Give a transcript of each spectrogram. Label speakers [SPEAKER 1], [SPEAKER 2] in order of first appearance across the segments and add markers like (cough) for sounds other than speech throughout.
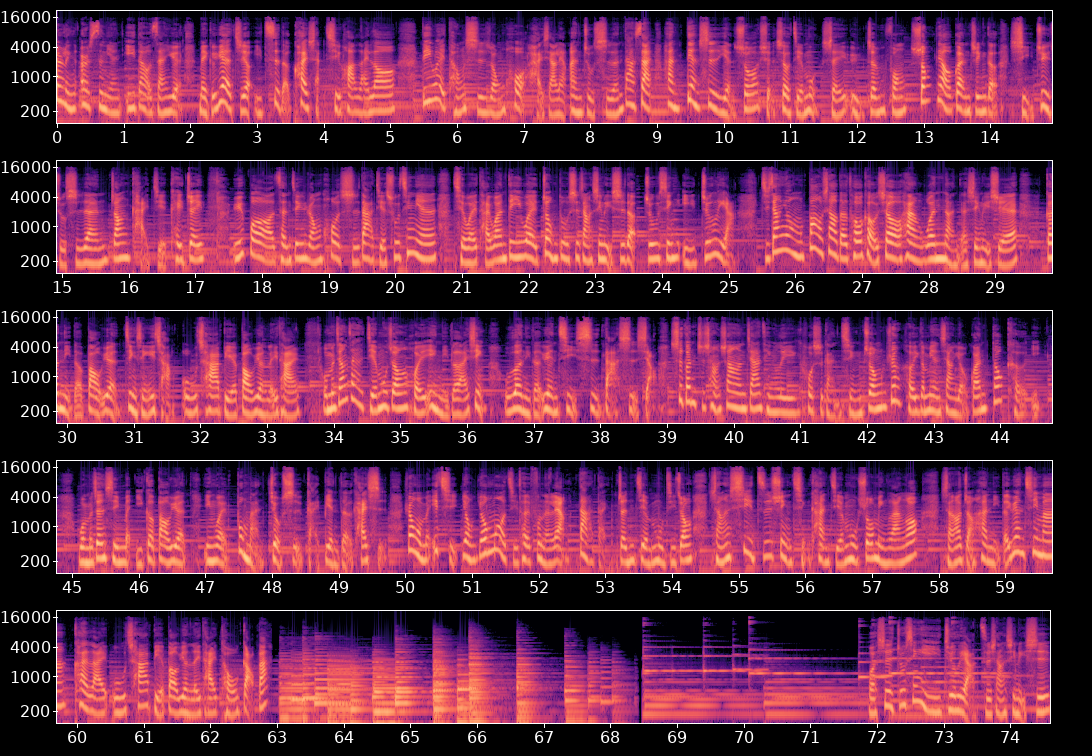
[SPEAKER 1] 二零二四年一到三月，每个月只有一次的快闪企划来喽！第一位同时荣获海峡两岸主持人大赛和电视演说选秀节目《谁与争锋》双料冠军的喜剧主持人张凯杰 KJ，与我曾经荣获十大杰出青年，且为台湾第一位重度视障心理师的朱心怡 Julia，即将用爆笑的脱口秀和温暖的心理学。跟你的抱怨进行一场无差别抱怨擂台，我们将在节目中回应你的来信，无论你的怨气是大是小，是跟职场上、家庭里或是感情中任何一个面向有关都可以。我们珍惜每一个抱怨，因为不满就是改变的开始。让我们一起用幽默击退负能量，大胆真见目击中，详细资讯请看节目说明栏哦。想要转换你的怨气吗？快来无差别抱怨擂台投稿吧！我是朱心怡 Julia，咨商心理师。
